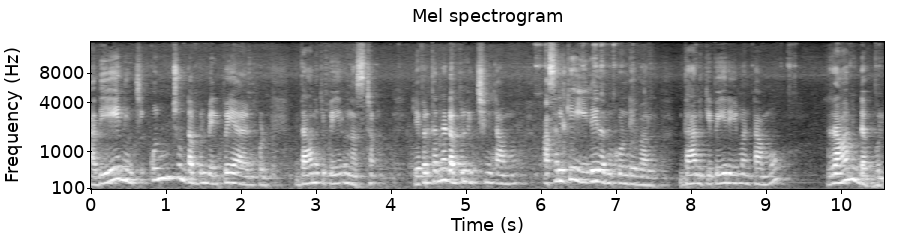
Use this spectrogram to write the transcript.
అదే నుంచి కొంచెం డబ్బులు వెళ్ళిపోయాయనుకోండి దానికి పేరు నష్టం. ఎవరికన్నా డబ్బులు ఇచ్చింటాము? అసలుకే ఇలేదనుకోండి వాళ్ళు. దానికి పేరు ఏమంటాము రాని డబ్బులు.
